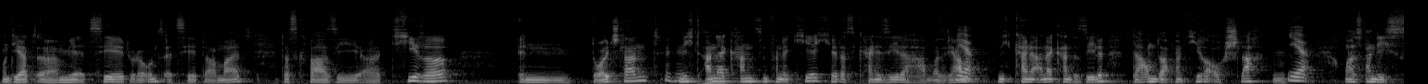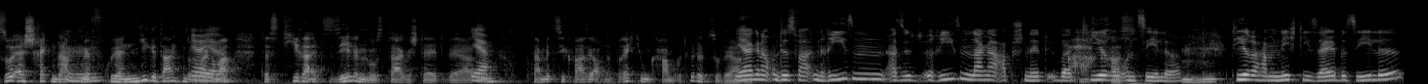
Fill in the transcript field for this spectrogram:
Und die hat äh, mir erzählt oder uns erzählt damals, dass quasi äh, Tiere in Deutschland Mhm. nicht anerkannt sind von der Kirche, dass sie keine Seele haben. Also die haben Ja. nicht keine anerkannte Seele, darum darf man Tiere auch schlachten. Ja. Und das fand ich so erschreckend, da habe ich mir früher nie Gedanken darüber Mhm. Ja, gemacht, dass Tiere als seelenlos dargestellt werden, damit sie quasi auch eine Berechtigung haben, getötet zu werden. Ja, genau. Und es war ein riesen, also riesenlanger Abschnitt über Ach, Tiere krass. Mhm. und Seele. Tiere haben nicht dieselbe Seele.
